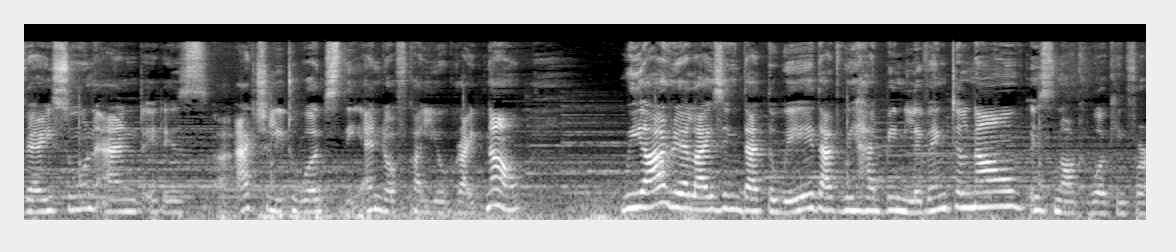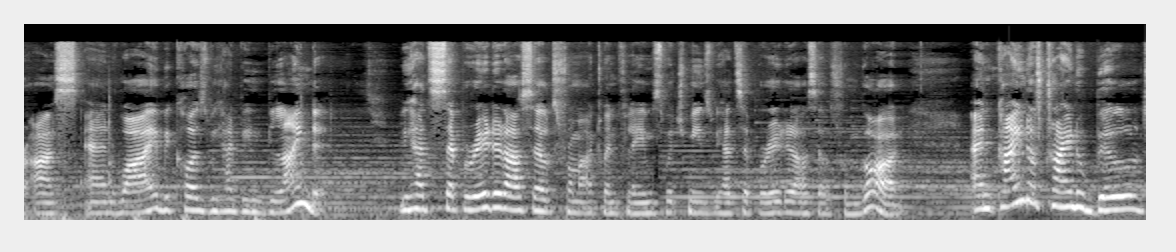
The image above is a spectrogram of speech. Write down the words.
very soon. And it is uh, actually towards the end of kali yuga right now we are realizing that the way that we had been living till now is not working for us. And why? Because we had been blinded. We had separated ourselves from our twin flames, which means we had separated ourselves from God and kind of trying to build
